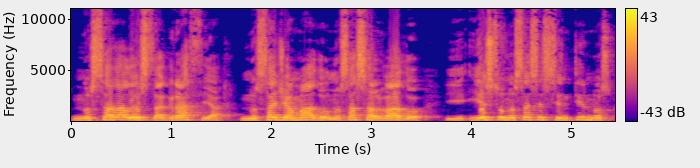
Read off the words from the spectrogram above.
nos ha dado esta gracia, nos ha llamado, nos ha salvado y, esto nos hace sentirnos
